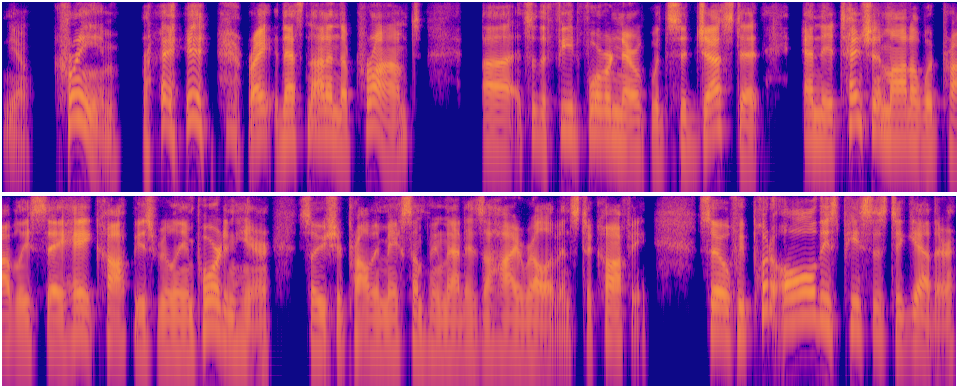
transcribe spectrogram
You know cream right? Right? And that's not in the prompt. Uh, so the feed forward network would suggest it, and the attention model would probably say, "Hey, coffee is really important here, so you should probably make something that has a high relevance to coffee." So if we put all these pieces together,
